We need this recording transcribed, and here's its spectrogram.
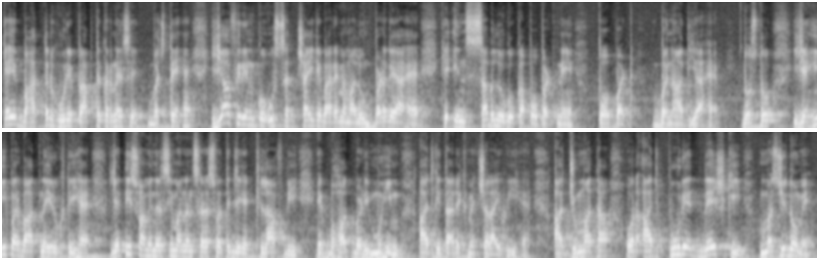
क्या ये बहत्तर हूरे प्राप्त करने से बचते हैं? या फिर इनको उस सच्चाई के बारे में मालूम पड़ गया है कि इन सब लोगों का पोपट ने पोपट बना दिया है? दोस्तों, यहीं पर बात नहीं रुकती है। यति स्वामी नरसिम्हानंद सरस्वती जी के खिलाफ भी एक बहुत बड़ी मुहिम आज की तारीख में चलाई हुई है। आज जुम्मा था और आज पूरे देश की मस्जिदों में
